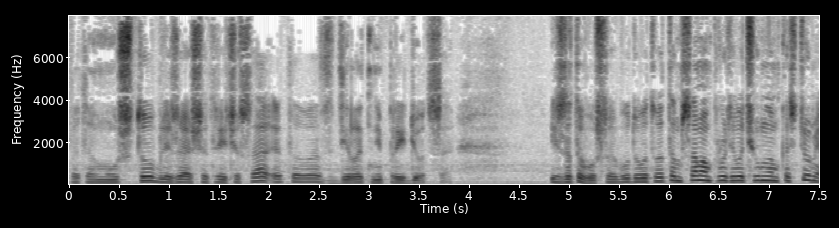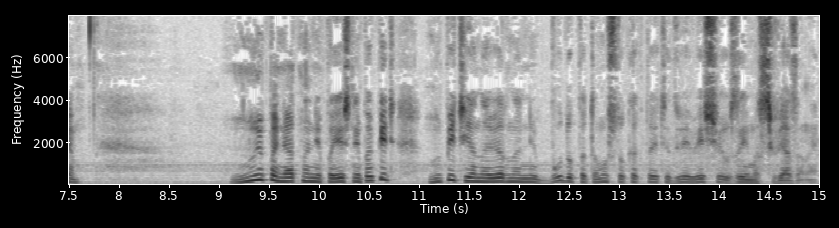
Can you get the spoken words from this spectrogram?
потому что в ближайшие три часа этого сделать не придется. Из-за того, что я буду вот в этом самом противочумном костюме. Ну и понятно, не поесть, не попить. Но пить я, наверное, не буду, потому что как-то эти две вещи взаимосвязаны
